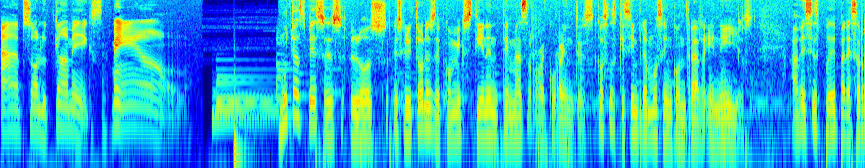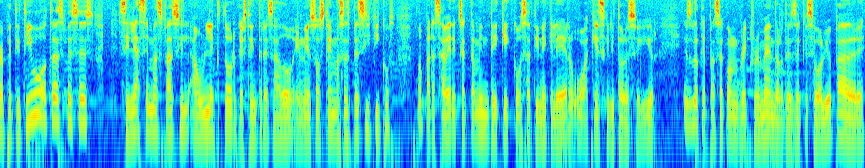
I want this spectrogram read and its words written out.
Absolute Comics. Muchas veces los escritores de cómics tienen temas recurrentes, cosas que siempre vamos a encontrar en ellos. A veces puede parecer repetitivo, otras veces se le hace más fácil a un lector que está interesado en esos temas específicos ¿no? para saber exactamente qué cosa tiene que leer o a qué escritores seguir. Es lo que pasa con Rick Remender desde que se volvió padre.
